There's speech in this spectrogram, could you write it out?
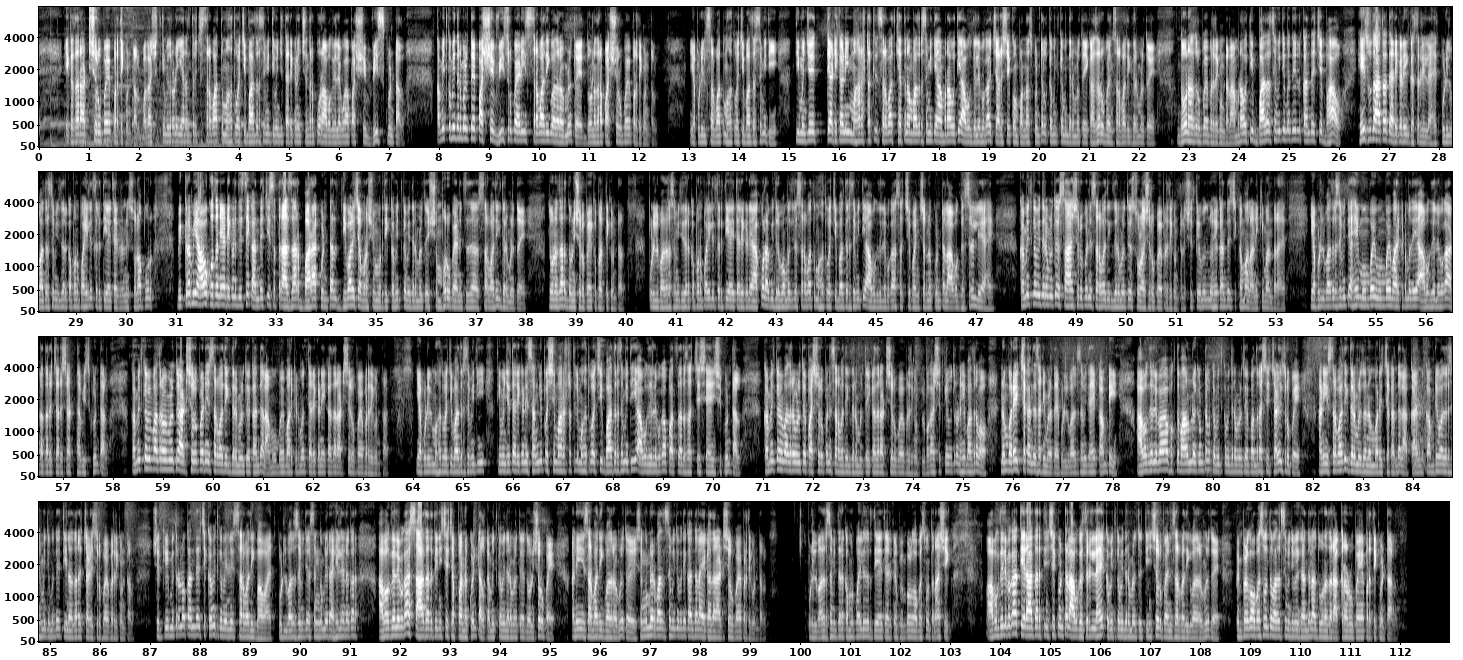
एक हजार आठशे रुपये प्रति क्विंटल. बघा शेतकरी मित्रांनो यानंतरची सर्वात महत्त्वाची बाजार समिती म्हणजे त्या ठिकाणी चंद्रपूर आवक दिले बघा पाचशे वीस क्विंटल. कमीत कमी दर मिळतोय पाचशे वीस रुपये आणि सर्वाधिक बाजार मिळतोय दोन हजार पाचशे रुपये प्रति क्विंटल. यापुढील सर्वात महत्त्वाची बाजार समिती. ती म्हणजे त्या ठिकाणी महाराष्ट्रातील सर्वात ख्यातनाम बाजार समिती अमरावती आवक दिले बघा चारशे एकोणपन्नास क्विंटल. कमीत कमी दर मिळतो एक हजार रुपये सर्वाधिक दर मिळतोय दोन हजार रुपये प्रति क्विंटल. अमरावती बाजार समितीमधील कांद्याचे भाव हे सुद्धा आता त्या ठिकाणी घसरलेले आहेत. पुढील बाजार समिती जर का आपण पाहिली तर ती आहे त्या ठिकाणी सोलापूर. विक्रमी आवक होताना या ठिकाणी दिसते. कांद्याची सतरा हजार बारा क्विंटल दिवाळीच्या पार्श्वभूमीवरती कमीत कमी दर मिळतोय शंभर रुपये आणि सर्वाधिक दर मिळतोय दोन हजार दोनशे रुपये प्रति क्विंटल. पुढील बाजार समिती जर आपण पाहिली तर ती आहे त्या ठिकाणी अकोला विदर्भामधील सर्वात महत्त्वाची बाजार समिती. आवक दिली बघा सातशे पंच्याण्णव क्विंटल आवक घसरलेली आहे. कमीत कमी दर मिळतोय सहाशे रुपये आणि सर्वाधिक दर मिळतोय सोळाशे रुपये प्रति क्विंटल. शेतकरी बंधूंनो हे कांद्याची कमाल आणि किमान दर आहेत. यापुढील बाजार समिती आहे मुंबई. मुंबई मार्केटमध्ये आवक दिले बघा आठ हजार चारशे अठ्ठावीस क्विंटल. कमीत कमी बाजारभाव मिळतोय आठशे रुपये आणि सर्वाधिक दर मिळतोय कांद्याला. मुंबई मार्केटमध्ये त्या ठिकाणी एक हजार आठशे रुपये प्रति क्विंटल. यापुढील महत्त्वाची बाजार समिती ती म्हणजे त्या ठिकाणी सांगली पश्चिम महाराष्ट्रातील महत्त्वाची बाजार समिती. आवक दिली बघा पाच हजार सातशे शहाऐंशी क्विंटल. कमीत कमी बाजार मिळतोय पाचशे रुपये आणि सर्वाधिक दर मिळतोय एक हजार आठशे रुपये प्रति क्विंटल. बघा शेतकरी मित्रांनो हे बाजारभाव नंबर एकच्या कांद्यासाठी मिळत आहे. पुढील बाजार समिती आहे आमटी आवक झाली बघा फक्त बावन्न क्विंटल कमीत कमी दर मिळतोय पंधराशे चाळीस रुपये आणि सर्वाधिक दर मिळतो नंबर एकच्या कांद्याला कां कामठी बाजार समितीमध्ये तीन हजार चाळीस रुपये प्रति क्विंटल शेतकरी मित्रांनो कांद्याचे कमीत कमी आणि सर्वाधिक भाव आहेत पुढील बाजार समिती संगमनेर अहिल्यानगर आवक झाले बघा सहा हजार तीनशे छप्पन्न क्विंटल कमीत कमी दर मिळतोय दोनशे रुपये आणि सर्वाधिक बाजार मिळतोय संगमनेर बाजार समितीमध्ये कांद्याला एक हजार आठशे रुपये प्रति क्विंटल पुढील बाजार समिती जर पाहिली पाहिलं तर ते त्या ठिकाणी पिंपळगाव बसवंत नाशिक आवक दिली बघा तेरा हजार तीनशे क्विंटल आवक घसरलेली आहे. कमीत कमी दर मिळतोय तीनशे रुपयांनी सर्वाधिक बाजार मिळतोय. पिंपळगाव बसवंत बाजार समितीमध्ये कांद्याला दोन हजार अकरा रुपये प्रति क्विंटल.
